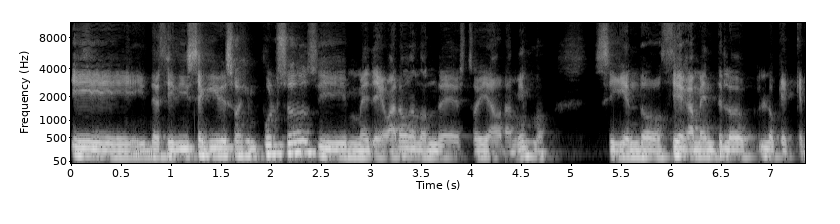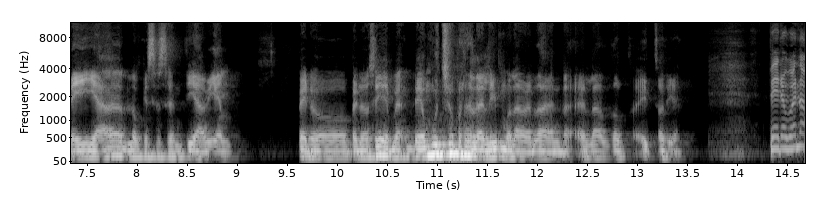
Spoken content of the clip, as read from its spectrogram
Y decidí seguir esos impulsos y me llevaron a donde estoy ahora mismo, siguiendo ciegamente lo, lo que creía, lo que se sentía bien. Pero, pero sí, veo mucho paralelismo, la verdad, en, las dos historias. Pero bueno,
